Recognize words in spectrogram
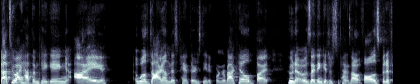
that's who I have them taking. I will die on this Panthers need a cornerback hill, but who knows? I think it just depends how it falls. But if,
